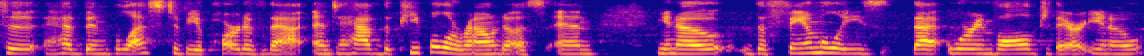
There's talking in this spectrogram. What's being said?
to have been blessed to be a part of that and to have the people around us and, you know, the families that were involved there, you know,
